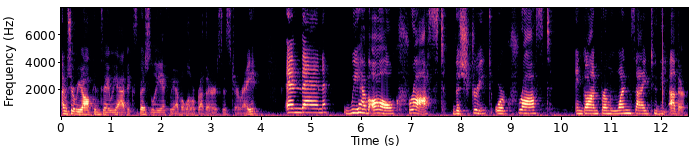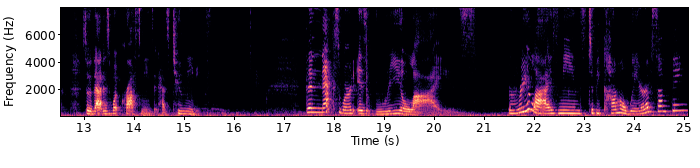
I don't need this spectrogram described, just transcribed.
I'm sure we all can say we have, especially if we have a little brother or sister, right? And then we have all crossed the street or crossed and gone from one side to the other. So that is what cross means. It has two meanings. The next word is realize. Realize means to become aware of something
